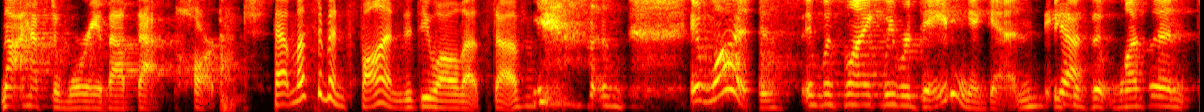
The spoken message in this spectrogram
not have to worry about that part. That must have been fun to do all that stuff. it was. It was like we were dating again because yeah. it wasn't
